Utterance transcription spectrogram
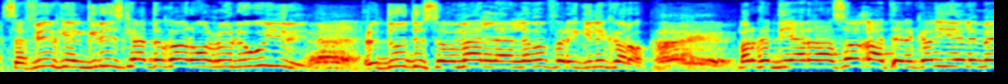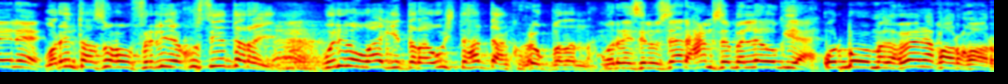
safiirka ingiriiska hadda ka hor wuxuu nagu yidhi xuduudda somalilan lama faragelin karo marka diyaaradaha soo qaateen ka yeeli mayne. War intaas wuxuu firdhiya ku sii daray. Weliba waagii daraawiishta haddaan ku xoog badanna. War ra'iisul wasaare xamse ma la ogyahay? Warba madaxweyne qoorqoor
